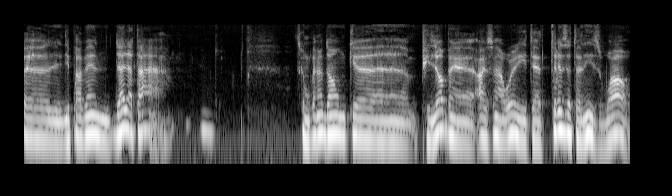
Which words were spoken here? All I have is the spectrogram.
euh, des problèmes de la Terre. Tu comprends? Donc, puis là, ben, Eisenhower, était très étonné. Il dit, wow!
